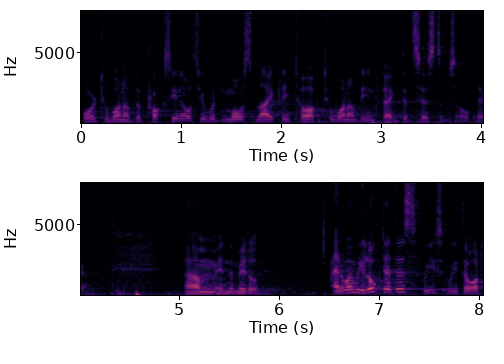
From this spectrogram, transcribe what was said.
or to one of the proxy nodes. You would most likely talk to one of the infected systems over there um, in the middle. And when we looked at this, we, we thought,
